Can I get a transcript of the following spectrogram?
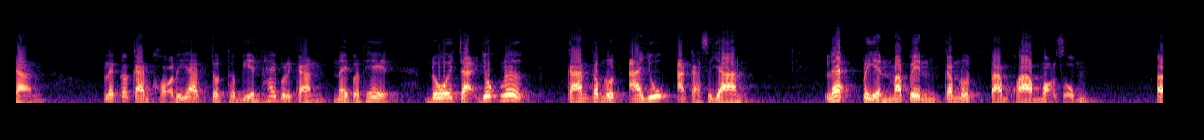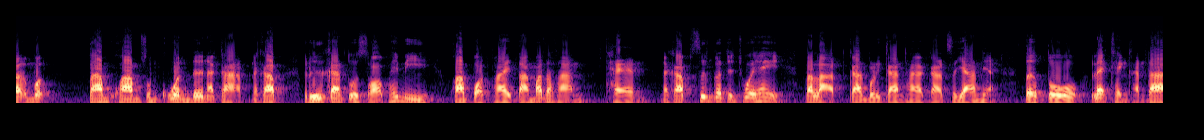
ยาน และก็การขออนุญาตจดทะเบียนให้บริการในประเทศ โดยจะยกเลิกการกำหนดอายุอากาศยาน และเปลี่ยนมาเป็นกำหนดตามความเหมาะสม ตามความสมควรเดินอากาศนะครับหรือการตรวจสอบให้มีความปลอดภัยตามมาตรฐานแทนนะครับซึ่งก็จะช่วยให้ตลาดการบริการทางอากาศยานเนี่ยเติบโตและแข่งขันได้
